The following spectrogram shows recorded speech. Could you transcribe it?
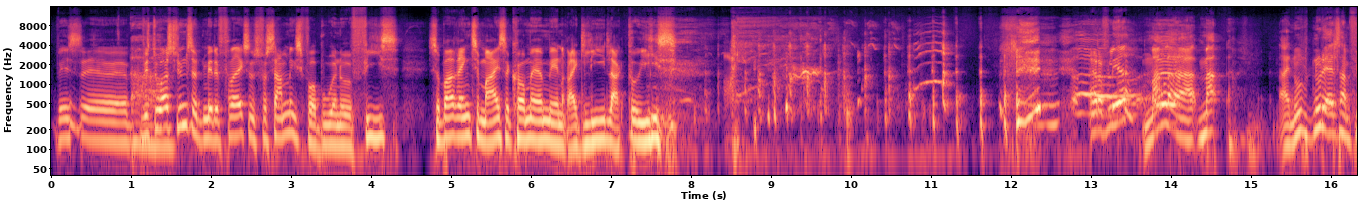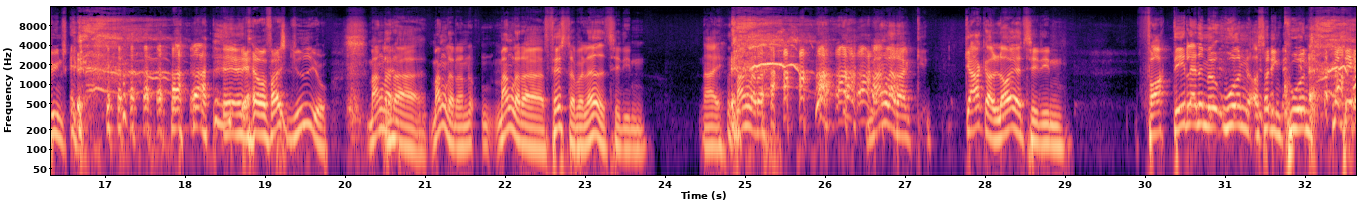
Hvis, øh, hvis du også synes, at Mette Frederiksens forsamlingsforbud er noget fis, så bare ring til mig, så kommer jeg med en række lige lagt på is. er der flere? Mangler der... Ma- Nej, nu, nu er det alt sammen fynsk. Ja, jeg var faktisk jyde jo. Mangler, ja. der, mangler, der, mangler der fest og ballade til din... Nej. Mangler der... mangler der gak og løjer til din... Fuck, det er et eller andet med uren, og så din kurn. Men det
